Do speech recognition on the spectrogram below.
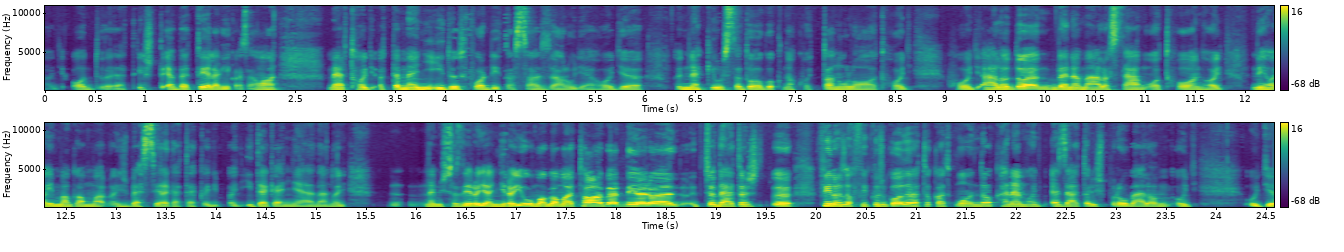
hogy ott lett. És ebben tényleg igaza van, mert hogy te mennyi időt fordítasz azzal, ugye, hogy, hogy nekiülsz a dolgoknak, hogy tanulod, hogy, hogy állandóan be nem áll a szám otthon, hogy néha én magammal is beszélgetek, hogy, hogy idegen nyelven, hogy nem is azért, hogy annyira jó magamat hallgatni, olyan csodálatos filozofikus gondolatokat mondok, hanem hogy ezáltal is próbálom úgy, úgy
